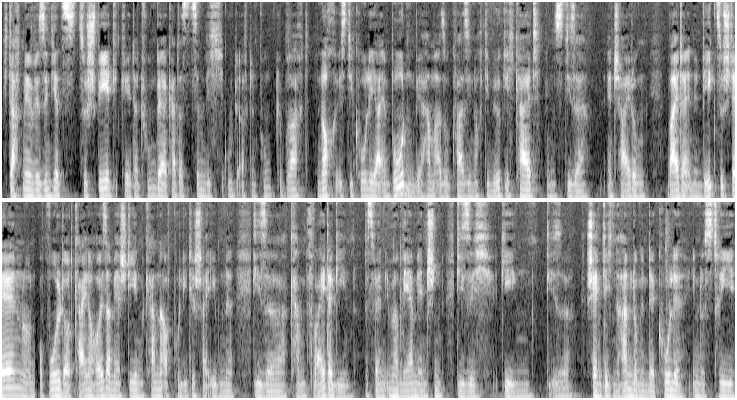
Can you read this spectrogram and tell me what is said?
Ich dachte mir, wir sind jetzt zu spät. Greta Thunberg hat das ziemlich gut auf den Punkt gebracht. Noch ist die Kohle ja im Boden. Wir haben also quasi noch die Möglichkeit, uns dieser Entscheidung weiter in den Weg zu stellen. Und obwohl dort keine Häuser mehr stehen, kann auf politischer Ebene dieser Kampf weitergehen. Es werden immer mehr Menschen, die sich gegen diese schändlichen Handlungen der Kohleindustrie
